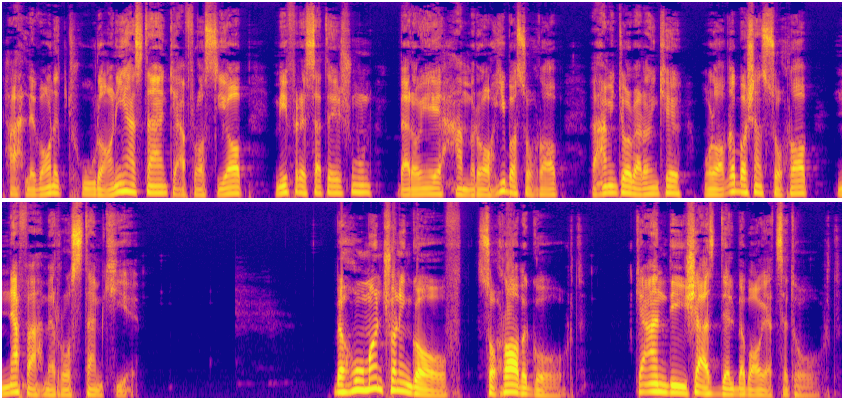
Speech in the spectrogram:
پهلوان تورانی هستند که افراسیاب میفرستتشون برای همراهی با سهراب و همینطور برای اینکه مراقب باشن سهراب نفهم رستم کیه. به هومان چنین گفت سهراب گرد که اندیشه از دل باید سترد.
